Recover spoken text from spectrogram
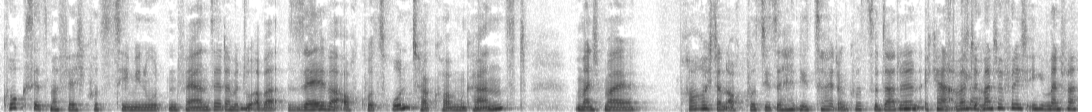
guckst jetzt mal vielleicht kurz zehn Minuten Fernseher, damit du aber selber auch kurz runterkommen kannst. Und manchmal brauche ich dann auch kurz diese Handyzeit und kurz zu daddeln. Ich kann, manchmal, manchmal finde ich irgendwie, manchmal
